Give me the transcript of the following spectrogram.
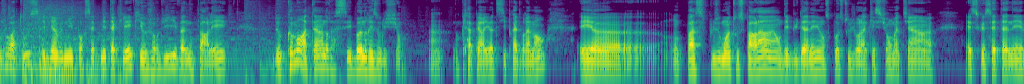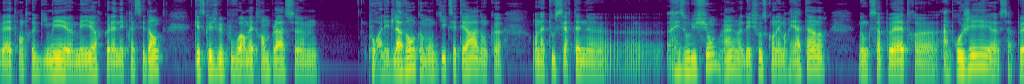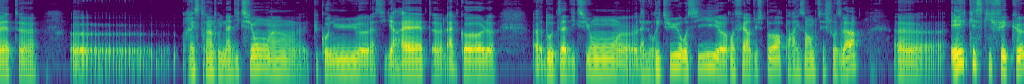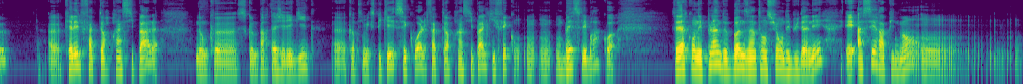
Bonjour à tous et bienvenue pour cette métaclé qui aujourd'hui va nous parler de comment atteindre ces bonnes résolutions. hein. Donc la période s'y prête vraiment et euh, on passe plus ou moins tous par là. hein. En début d'année, on se pose toujours la question, bah tiens, euh, est-ce que cette année va être entre guillemets euh, meilleure que l'année précédente? Qu'est-ce que je vais pouvoir mettre en place pour aller de l'avant, comme on dit, etc. Donc on a tous certaines résolutions, hein, des choses qu'on aimerait atteindre. Donc ça peut être euh, un projet, euh, ça peut être euh, restreindre une addiction, hein, plus connues, euh, la cigarette, l'alcool, d'autres addictions, la nourriture aussi, refaire du sport par exemple, ces choses-là. Et qu'est-ce qui fait que, quel est le facteur principal? Donc ce que me partageaient les guides quand ils m'expliquaient, c'est quoi le facteur principal qui fait qu'on on- on- on baisse les bras quoi? C'est-à-dire qu'on est plein de bonnes intentions au début d'année et assez rapidement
